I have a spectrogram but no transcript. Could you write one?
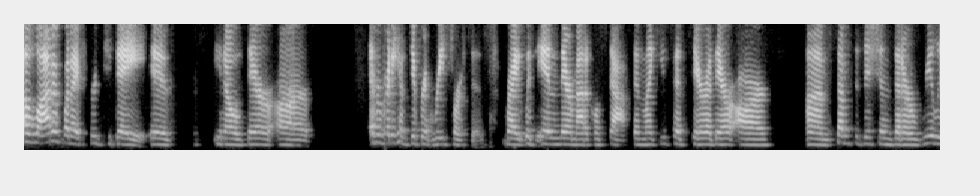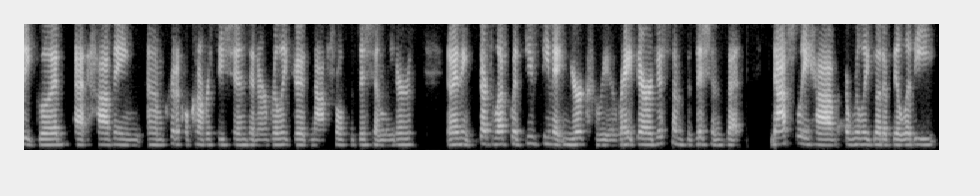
A lot of what I've heard today is, you know, there are everybody has different resources, right, within their medical staff. And like you said, Sarah, there are um, some physicians that are really good at having um, critical conversations and are really good natural physician leaders. And I think, Dr. Lefkowitz, you've seen it in your career, right? There are just some physicians that naturally have a really good ability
